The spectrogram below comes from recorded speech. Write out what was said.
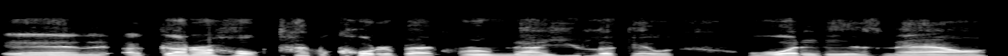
and a Gunnar Hoak type of quarterback room. Now you look at what it is now.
